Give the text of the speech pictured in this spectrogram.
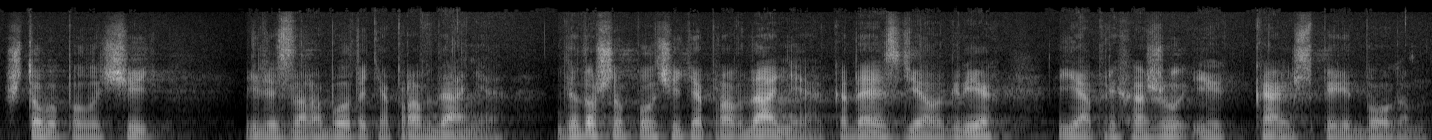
чтобы получить или заработать оправдание. Для того, чтобы получить оправдание, когда я сделал грех, я прихожу и каюсь перед Богом,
